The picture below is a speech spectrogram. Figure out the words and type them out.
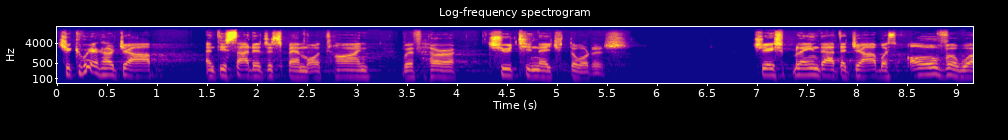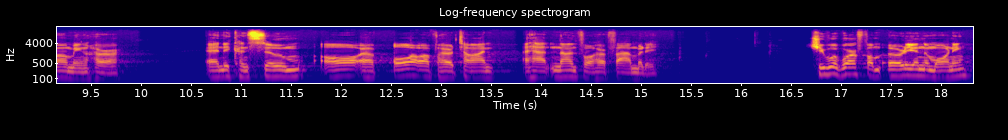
she quit her job and decided to spend more time with her two teenage daughters. She explained that the job was overwhelming her and it consumed all of, all of her time and had none for her family. She would work from early in the morning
